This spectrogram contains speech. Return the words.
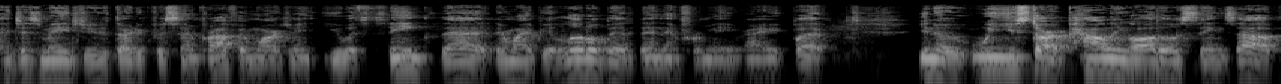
I just made you 30% profit margin, you would think that there might be a little bit in it for me, right? But, you know, when you start piling all those things up,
